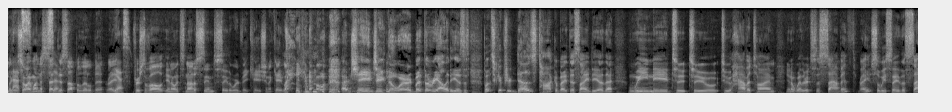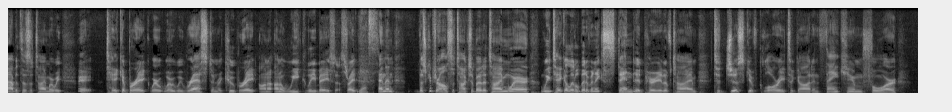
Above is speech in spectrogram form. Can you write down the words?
Okay, so I want to set so- this up a little bit, right? Yes. First of all, you know, it's not a sin to say the word vacation, okay? Like, you know, I'm changing the word, but the reality is, is, but Scripture does talk about this idea that we need to to to have a time, you know, whether it's the Sabbath, right? So we say the Sabbath is a time where we. Take a break where, where we rest and recuperate on a, on a weekly basis, right? Yes. And then the scripture also talks about a time where we take a little bit of an extended period of time to just give glory to God and thank Him for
